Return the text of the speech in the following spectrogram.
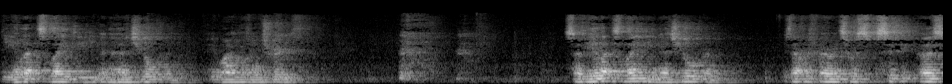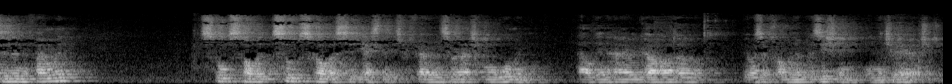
the elect lady and her children, whom I love in truth. So the elect lady and her children, is that referring to a specific person in the family? Some, solid, some scholars suggest that it's referring to an actual woman held in high regard or who has a prominent position in the church.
